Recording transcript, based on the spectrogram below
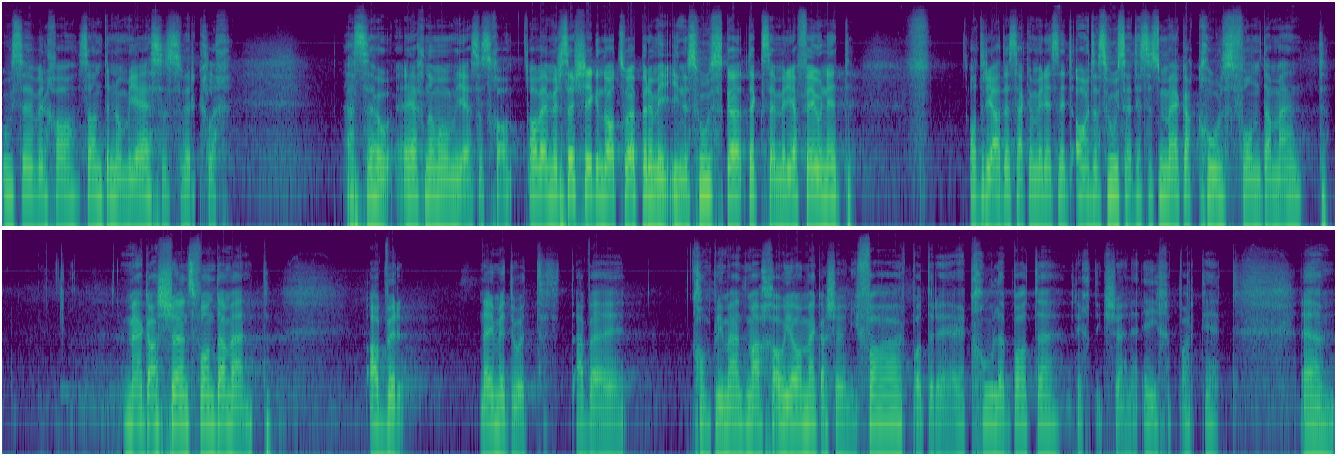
rausbekommen können, sondern um Jesus wirklich. Es soll echt nur um Jesus kommen. Auch wenn wir sonst irgendwo zu jemandem in ein Haus gehen, dann sehen wir ja viel nicht. Oder ja, dann sagen wir jetzt nicht, oh, das Haus hat ein mega cooles Fundament. Mega schönes Fundament. Aber nein, man tut eben Kompliment machen, oh ja, mega schöne Farbe oder einen coolen Boden, richtig schöne Eichenparkett. Ähm,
